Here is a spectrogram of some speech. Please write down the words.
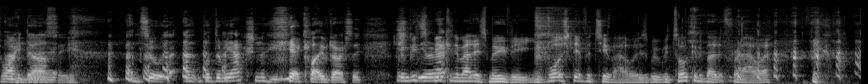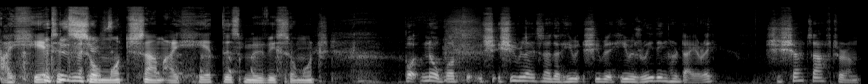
Dwight And, uh, Darcy. And so, and, but the reaction, yeah, Clive Darcy. We've been The rea- speaking about this movie. You've watched it for two hours. We've been talking about it for an hour. I hate it so much, Sam. I hate this movie so much. But no, but she, she realizes now that he she he was reading her diary. She shouts after him,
